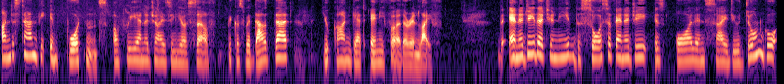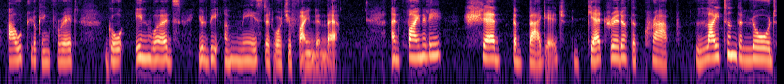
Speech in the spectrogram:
Understand the importance of re energizing yourself because without that, you can't get any further in life. The energy that you need, the source of energy, is all inside you. Don't go out looking for it, go inwards. You'll be amazed at what you find in there. And finally, shed the baggage, get rid of the crap, lighten the load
